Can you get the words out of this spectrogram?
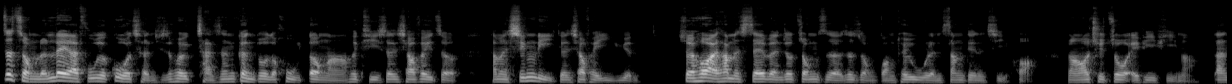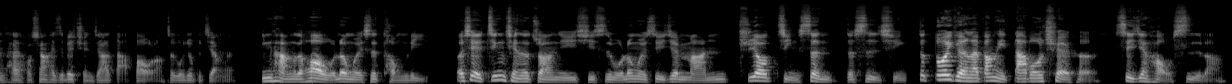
这种人类来服务的过程，其实会产生更多的互动啊，会提升消费者他们心理跟消费意愿。所以后来他们 Seven 就终止了这种广推无人商店的计划，然后去做 APP 嘛，但还好像还是被全家打爆了，这个我就不讲了。银行的话，我认为是同理。而且金钱的转移，其实我认为是一件蛮需要谨慎的事情。就多一个人来帮你 double check 是一件好事啦。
